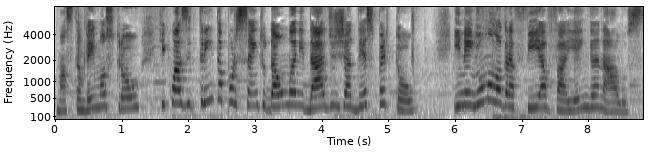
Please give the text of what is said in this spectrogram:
Mas também mostrou que quase 30% da humanidade já despertou e nenhuma holografia vai enganá-los.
